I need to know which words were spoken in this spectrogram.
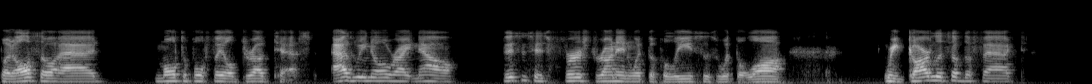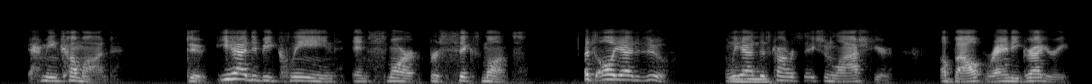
but also had multiple failed drug tests. As we know right now, this is his first run in with the police, is with the law. Regardless of the fact, I mean, come on. Dude, you had to be clean and smart for six months. That's all you had to do. And We mm-hmm. had this conversation last year about Randy Gregory.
